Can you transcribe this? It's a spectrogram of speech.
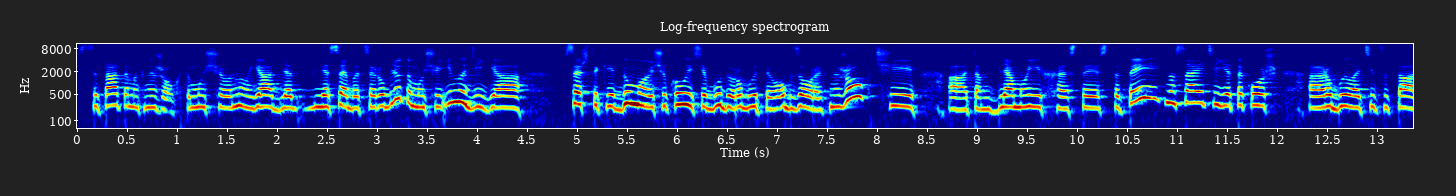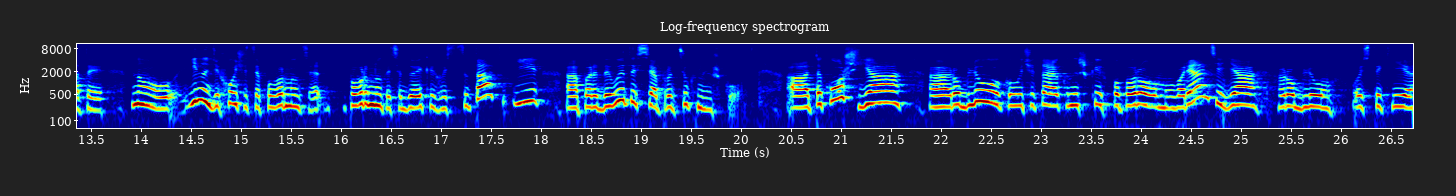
з цитатами книжок, тому що ну, я для, для себе це роблю, тому що іноді я все ж таки думаю, що колись я буду робити обзори книжок, чи а, там для моїх е, статей на сайті я також а, робила ці цитати. Ну іноді хочеться повернутися, повернутися до якихось цитат і а, передивитися про цю книжку. Також я роблю, коли читаю книжки в паперовому варіанті, я роблю ось такі.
